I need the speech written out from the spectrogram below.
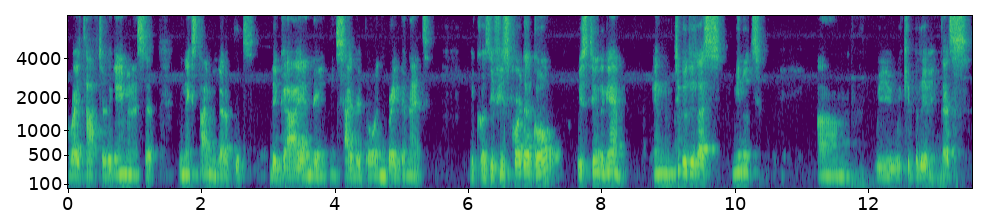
right after the game, and I said, the next time we gotta put the guy and the inside the goal and break the net, because if he scored that goal, we still in the game. And until the last minute, um, we, we keep believing. That's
